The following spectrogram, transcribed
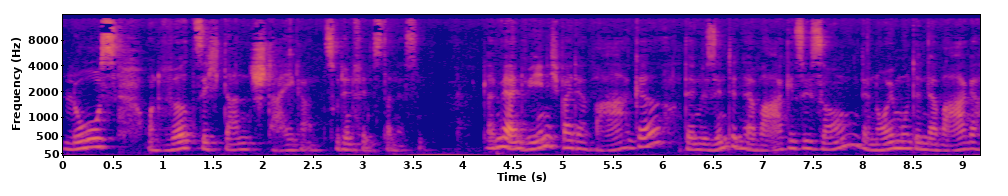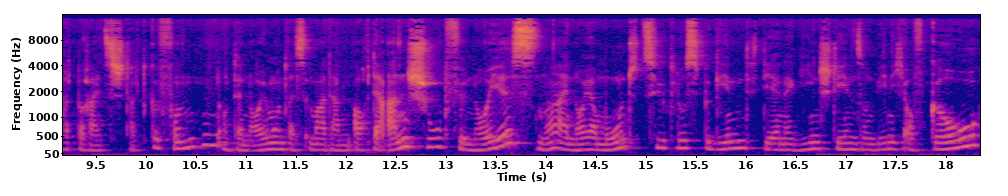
los und wird sich dann steigern zu den Finsternissen. Bleiben wir ein wenig bei der Waage, denn wir sind in der Waagesaison. Der Neumond in der Waage hat bereits stattgefunden und der Neumond ist immer dann auch der Anschub für Neues. Ne? Ein neuer Mondzyklus beginnt, die Energien stehen so ein wenig auf Go,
